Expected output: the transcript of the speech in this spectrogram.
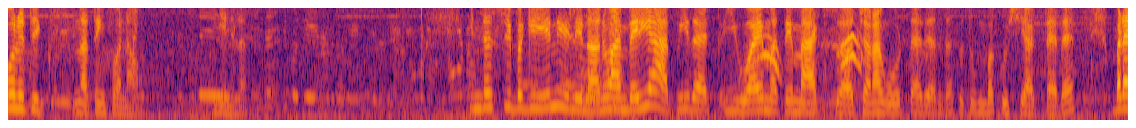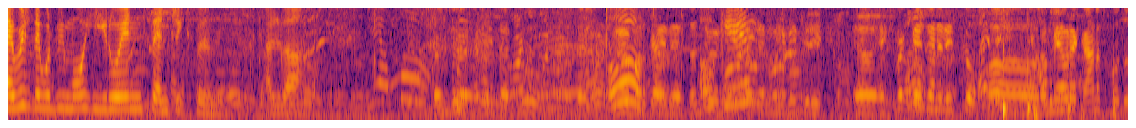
politics nothing for ನಾವು ಏನಿಲ್ಲ. ಇಂಡಸ್ಟ್ರಿ ಬಗ್ಗೆ ಏನು ಹೇಳಿ ನಾನು? I am very happy that UI ಮತ್ತು ಮ್ಯಾಕ್ಸ್ ಚೆನ್ನಾಗಿ ಓಡ್ತಾ ಇದೆ ಅಂತ ಸೊ ತುಂಬ ಖುಷಿ ಆಗ್ತಾ ಇದೆ. But I wish they would be more heroine centric films ಅಲ್ವಾ? ಸಂಜು ಗೀತಾ ಟು ಬರ್ತಾ ಇದೆ. ಸಂಜು Okay. ಗೀತಾದಲ್ಲಿ ನೀವಿದ್ರಿ. ಎಕ್ಸ್ಪೆಕ್ಟೇಷನ್ ಇತ್ತು. ರಮ್ಯ ಅವರೇ ಕಾಣಿಸ್ಬೋದು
